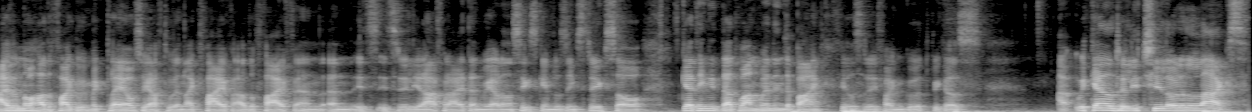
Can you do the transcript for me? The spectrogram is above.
I don't know how the fuck do we make playoffs. We have to win like five out of five, and and it's it's really rough, right? And we are on a six game losing streak, so getting that one win in the bank feels really fucking good because. uh, We cannot really chill or relax,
